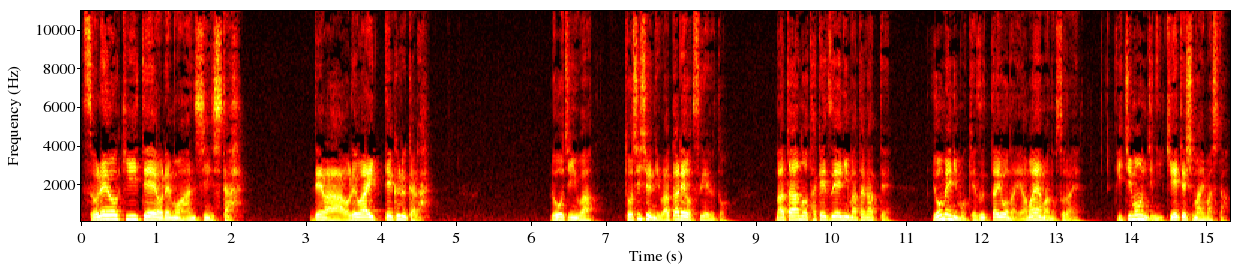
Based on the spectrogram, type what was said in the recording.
それを聞いて俺も安心した。では、俺は行ってくるから。老人は、年春に別れを告げると、またあの竹杖にまたがって、嫁にも削ったような山々の空へ、一文字に消えてしまいました。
